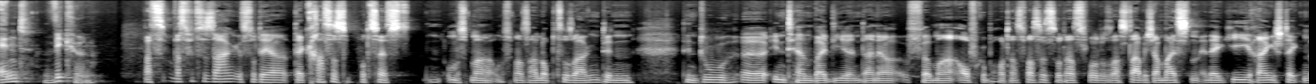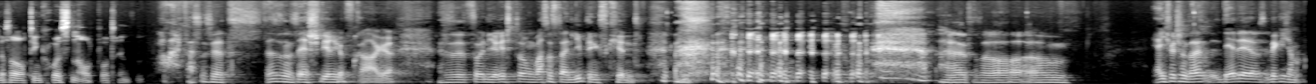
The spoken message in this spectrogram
entwickeln. Was, was würdest du sagen, ist so der, der krasseste Prozess, um es mal, um es mal salopp zu sagen, den, den du äh, intern bei dir in deiner Firma aufgebaut hast? Was ist so das, wo du sagst, da habe ich am meisten Energie reingesteckt und das hat auch den größten Output hinten? Das ist jetzt, das ist eine sehr schwierige Frage. Das ist jetzt so in die Richtung, was ist dein Lieblingskind? also, ähm, ja, ich würde schon sagen, der, der wirklich am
